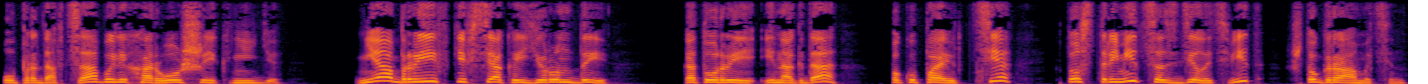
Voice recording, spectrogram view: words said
У продавца были хорошие книги, не обрывки всякой ерунды, которые иногда покупают те, кто стремится сделать вид, что грамотен,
